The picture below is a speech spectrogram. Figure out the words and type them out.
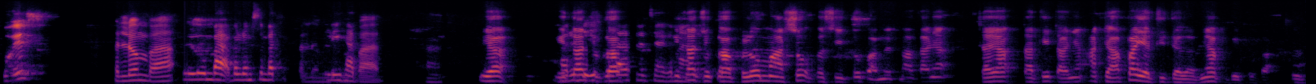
Bu Is? Belum, Pak. Belum, Pak. Belum sempat Belum lihat. sempat. Ya, kita juga kita juga belum masuk ke situ Pak. Makanya saya tadi tanya ada apa ya di dalamnya begitu Pak. Nah,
